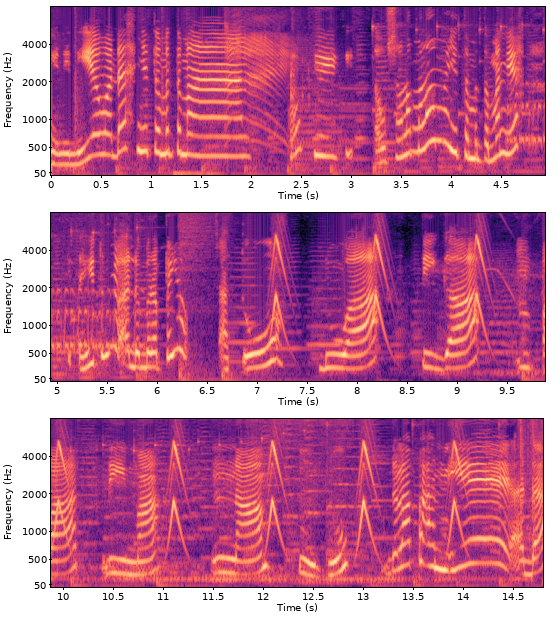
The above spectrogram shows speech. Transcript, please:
ini dia wadahnya teman-teman. Oke, kita usah lama-lama ya teman-teman ya. Kita hitung yuk ada berapa yuk? Satu, dua, tiga, empat, lima, enam, tujuh, delapan. Ye, ada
